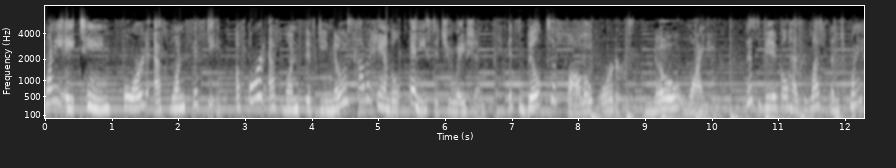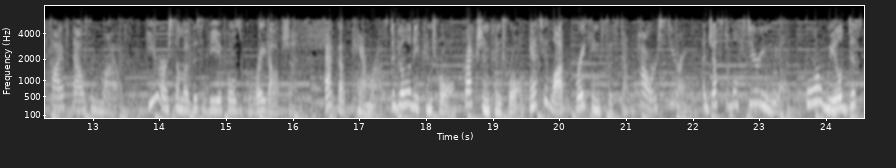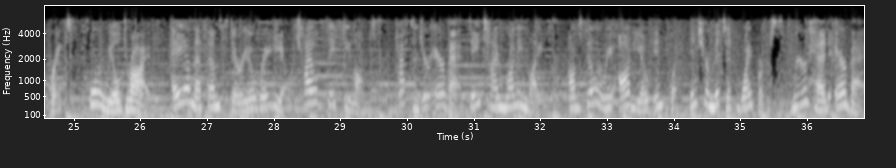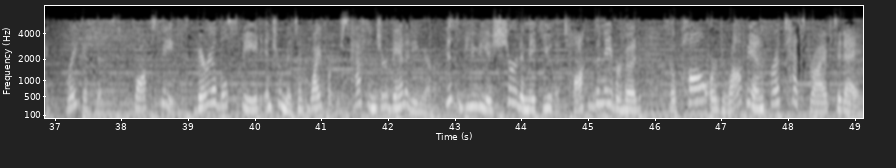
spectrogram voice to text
2018 Ford F-150. A Ford F-150 knows how to handle any situation. It's built to follow orders, no whining. This vehicle has less than 25,000 miles. Here are some of this vehicle's great options. Backup camera, stability control, traction control, anti-lock braking system, power steering, adjustable steering wheel, four-wheel disc brakes, four-wheel drive, AM FM stereo radio, child safety locks, passenger airbag, daytime running lights, auxiliary audio input, intermittent wipers, rear head airbag, brake assist, cloth seats, variable speed intermittent wipers, passenger vanity mirror. This beauty is sure to make you the talk of the neighborhood, so call or drop in for a test drive today.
